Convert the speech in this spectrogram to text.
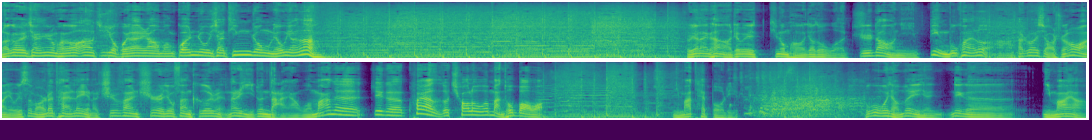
好了，各位亲爱的听众朋友啊，继续回来，让我们关注一下听众留言了。首先来看啊，这位听众朋友叫做我知道你并不快乐啊。他说小时候啊，有一次玩的太累了，吃饭吃着就犯瞌睡，那是一顿打呀。我妈的这个筷子都敲了我满头包啊。你妈太暴力了。不过我想问一下，那个你妈呀，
